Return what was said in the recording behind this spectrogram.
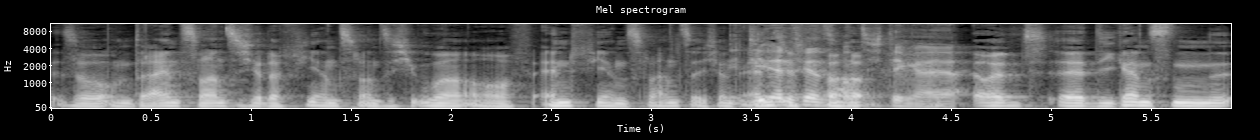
so um 23 oder 24 Uhr auf N24 und die NTV N24-Dinger, ja. und äh, die ganzen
